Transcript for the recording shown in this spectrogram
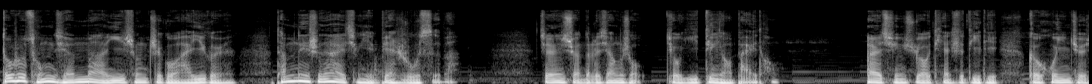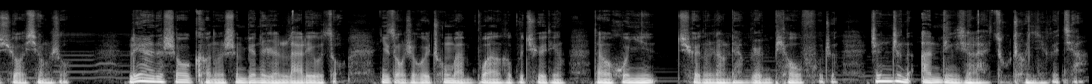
都说从前慢，一生只够爱一个人，他们那时的爱情也便是如此吧。既然选择了相守，就一定要白头。爱情需要天时地利，可婚姻却需要相守。恋爱的时候，可能身边的人来了又走，你总是会充满不安和不确定；但婚姻却能让两个人漂浮着，真正的安定下来，组成一个家。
